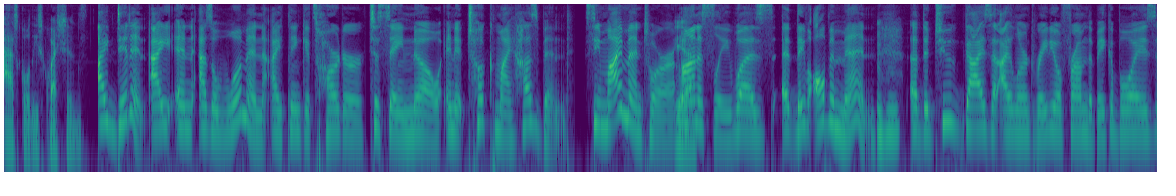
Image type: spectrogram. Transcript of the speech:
ask all these questions. I didn't. I and as a woman, I think it's harder to say no and it took my husband. See, my mentor, Yeah. honestly, was uh, they've all been men. Mhm. Uh, the two guys that I learned radio from, the Baker Boys,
